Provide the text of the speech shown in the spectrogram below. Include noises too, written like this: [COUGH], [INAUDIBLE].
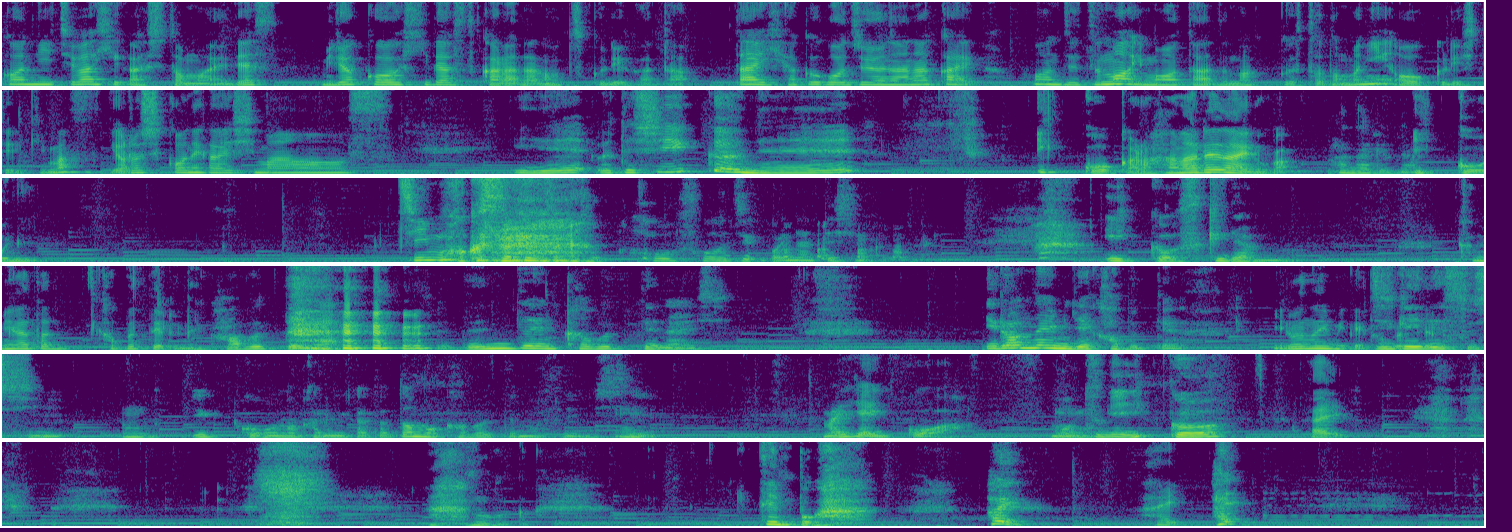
こんにちは東智恵です魅力を引き出す体の作り方第157回本日も妹アズマックスとともにお送りしていきますよろしくお願いしますいえ、私一個ね。一向から離れないのが離れない一。向に沈黙する放送事故になってしまう。一個好きだもん。髪型かぶってるねかぶってない。全然かぶってないし。いろんな意味でかぶってない。いろんな意味で地毛ですし、うん一個の髪型ともかぶってませんし。うんまあいいや、一個は。もう次一個。はいあ [LAUGHS] もうテンポがはい。はいはい。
